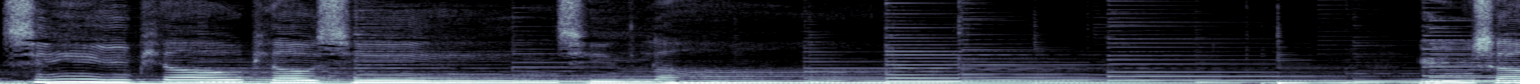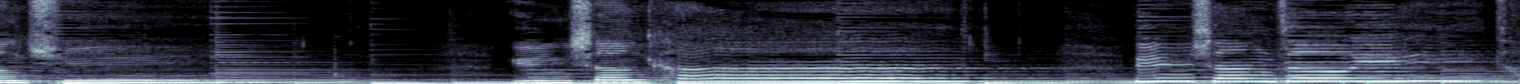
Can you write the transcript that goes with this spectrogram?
细雨飘飘，心晴朗。云上去，云上看，上走一趟。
